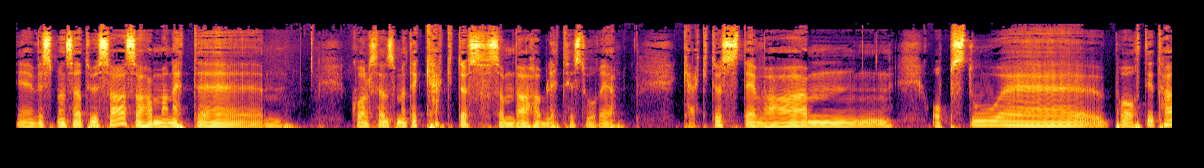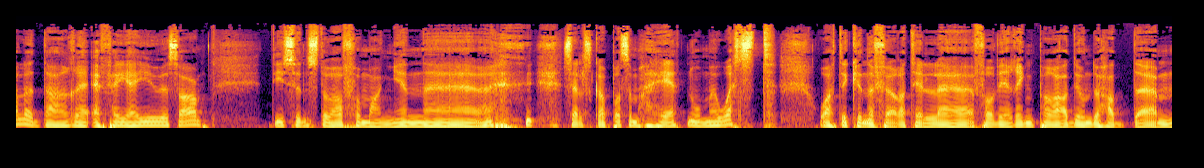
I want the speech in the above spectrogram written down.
Eh, hvis man ser til USA, så har man et eh, callsign som heter Cactus, som da har blitt historie. Cactus, det var um, Oppsto eh, på 80-tallet, der FAA i USA de syntes det var for mange eh, selskaper som het noe med West, og at det kunne føre til eh, forvirring på radioen. Du hadde um,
